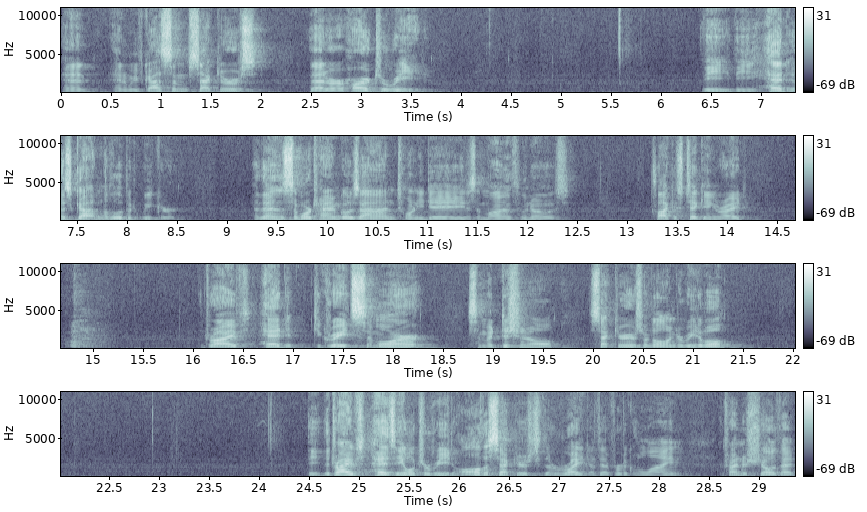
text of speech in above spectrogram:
and, and we've got some sectors that are hard to read. The, the head has gotten a little bit weaker. And then some more time goes on 20 days, a month, who knows. Clock is ticking, right? The drive's head degrades some more, some additional sectors are no longer readable. The, the drive's head is able to read all the sectors to the right of that vertical line. I'm trying to show that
